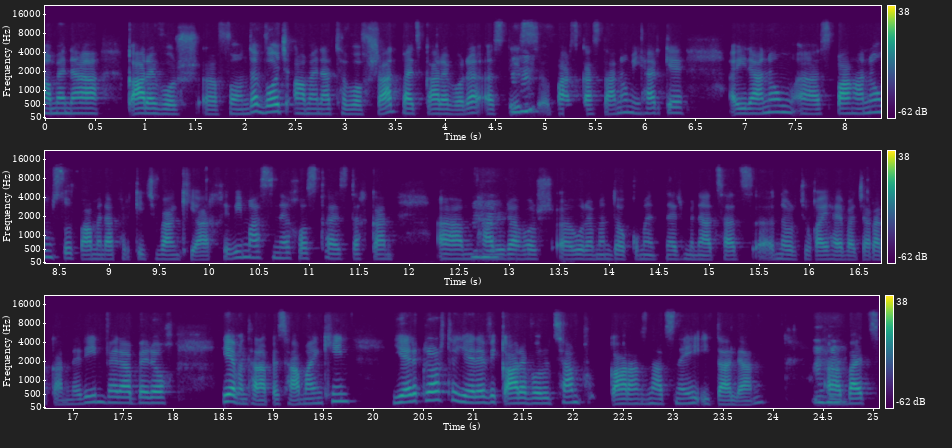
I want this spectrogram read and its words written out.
ամենակարևոր ֆոնդը, ոչ ամենաթվով շատ, բայց կարևորը ըստ իս Պարսկաստանում իհարկե Իրանում Սպահանում Սուրբ Ամենափրկիչ վանքի արխիվի մասին է խոսքը, այստեղ կան հարյուրավոր ուրեմն դոկումենտներ մնացած նոր ջուղայի հայ վաճառականներին վերաբերող եւ ընդհանրապես համայնքին երկրորդը երևի կարևորությամբ կառանձնացնեի Իտալիան բայց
